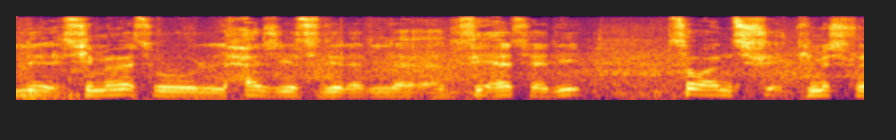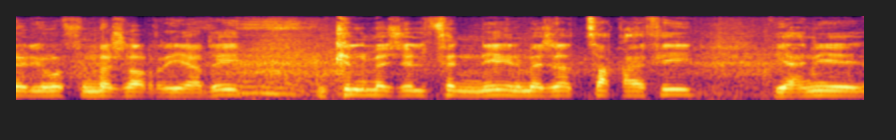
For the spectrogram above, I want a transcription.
الاهتمامات والحاجيات ديال هذه الفئات هذه سواء كما شفنا اليوم في المجال الرياضي يمكن المجال الفني المجال الثقافي يعني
